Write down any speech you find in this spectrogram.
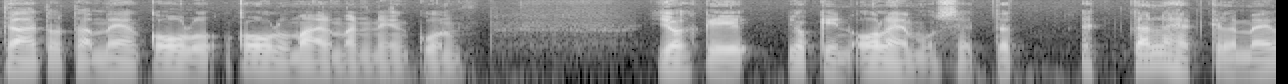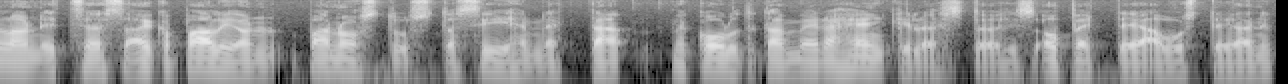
tää, tota, meidän koulu, koulumaailman niin kun jokin, jokin olemus, että että tällä hetkellä meillä on itse asiassa aika paljon panostusta siihen, että me koulutetaan meidän henkilöstöä, siis opettajia, avustajia, niin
